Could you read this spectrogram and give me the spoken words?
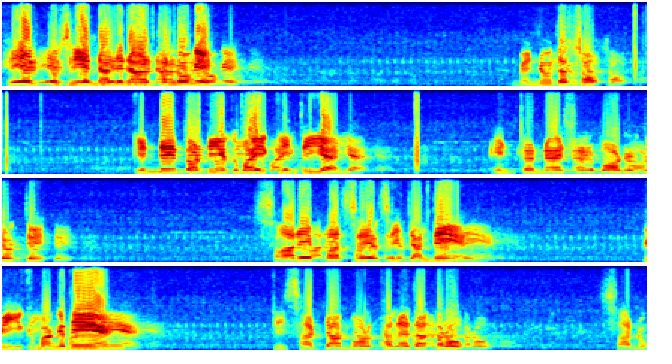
ਫੇਰ ਤੁਸੀਂ ਇਹਨਾਂ ਦੇ ਨਾਲ ਚੱਲੋਗੇ। ਮੈਨੂੰ ਦੱਸੋ ਕਿੰਨੇ ਤੁਹਾਡੀ ਅਗਵਾਈ ਕੀਤੀ ਹੈ? ਇੰਟਰਨੈਸ਼ਨਲ ਬਾਰਡਰ ਦੇ ਉੱਤੇ। ਸਾਰੇ ਪਾਸੇ ਅਸੀਂ ਜਾਂਦੇ ਹਾਂ। ਭੀਖ ਮੰਗਦੇ ਹਾਂ ਕਿ ਸਾਡਾ ਮੁਲਕ ਅਲੱਗਾ ਕਰੋ। ਸਾਨੂੰ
